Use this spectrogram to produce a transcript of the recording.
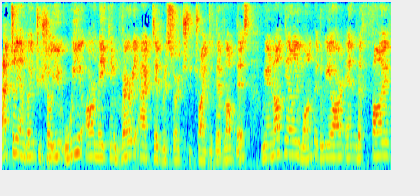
actually, I'm going to show you we are making very active research to try to develop this. We are not the only one, but we are in the five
